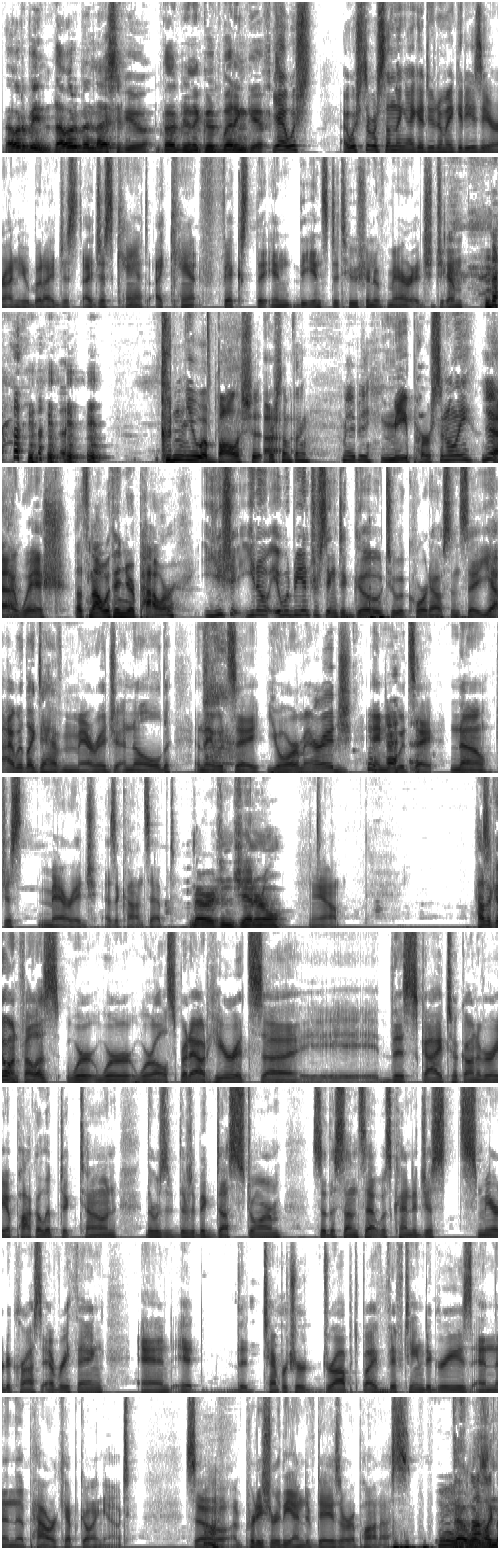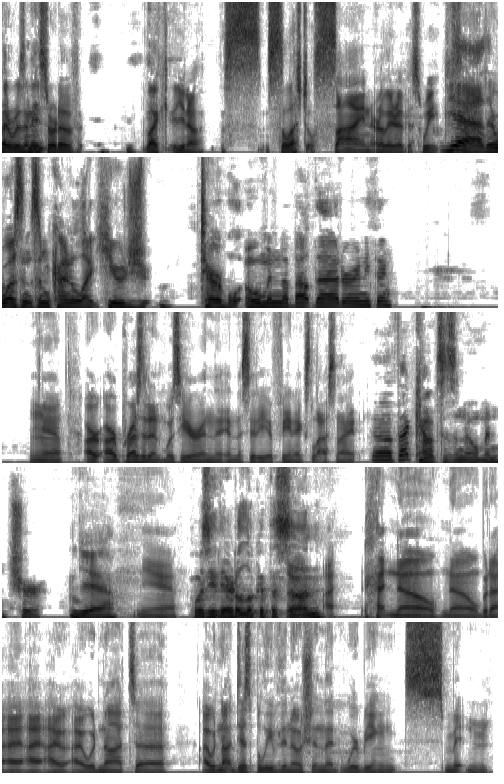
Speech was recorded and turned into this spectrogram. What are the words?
that would have been that would have been nice of you. That would have been a good wedding gift. Yeah, I wish I wish there was something I could do to make it easier on you, but I just I just can't. I can't fix the in, the institution of marriage, Jim. Couldn't you abolish it or uh, something? Maybe Me personally? Yeah. I wish. that's not within your power. You should you know, it would be interesting to go to a courthouse and say, "Yeah, I would like to have marriage annulled." And they would say, "Your marriage?" And you would say, "No, just marriage as a concept." Marriage in general. Yeah. How's it going, fellas? We're we're we're all spread out here. It's uh, the sky took on a very apocalyptic tone. There was a, there's a big dust storm, so the sunset was kind of just smeared across everything, and it the temperature dropped by 15 degrees, and then the power kept going out. So I'm pretty sure the end of days are upon us. That It's not like there was any sort of like you know s- celestial sign earlier this week. Yeah, so- there wasn't some kind of like huge, terrible omen about that or anything. Yeah, our our president was here in the in the city of Phoenix last night. Uh, if that counts as an omen, sure. yeah. Yeah, Was he there to look at the sun? I, no, no, but I, I, I, I would not, uh, I would not disbelieve the notion that we're being smitten.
